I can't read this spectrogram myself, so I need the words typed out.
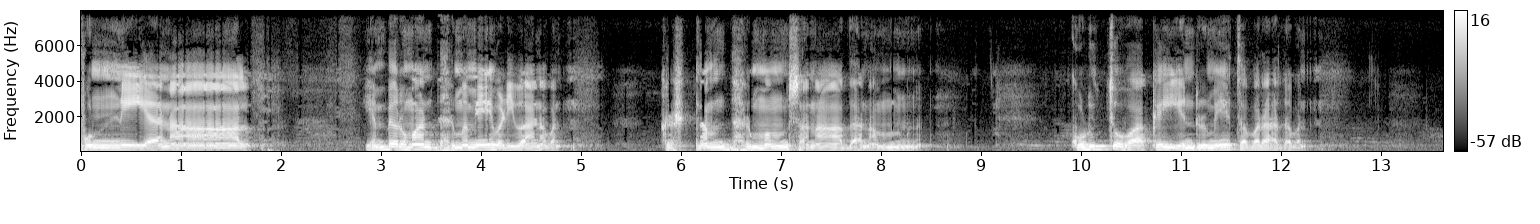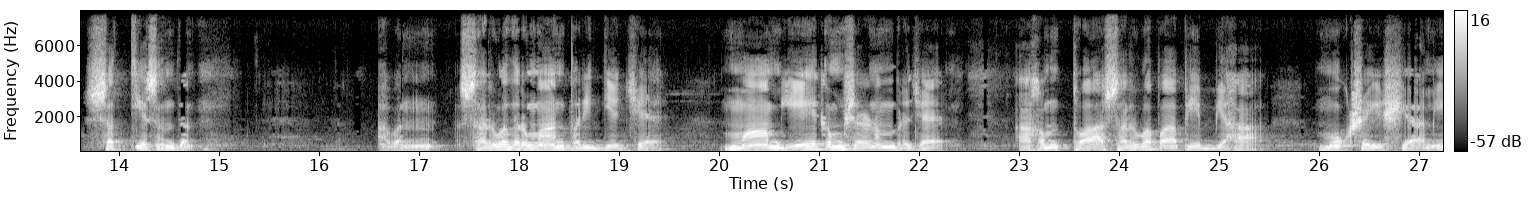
புண்ணியனால் எம்பெருமான் தர்மமே வடிவானவன். கிருஷ்ணம் தர்மம் சனாதனம்னு கொடுத்த வாக்கை என்றுமே தவறாதவன். சத்தியசந்தன் அவன் சர்வதர்மான் பரித்தியஜ மாம் ஏகம் சரணம் பிரஜ. அகம் துவா சர்வ பாபேபியா மோக்ஷயிஷ்யாமி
